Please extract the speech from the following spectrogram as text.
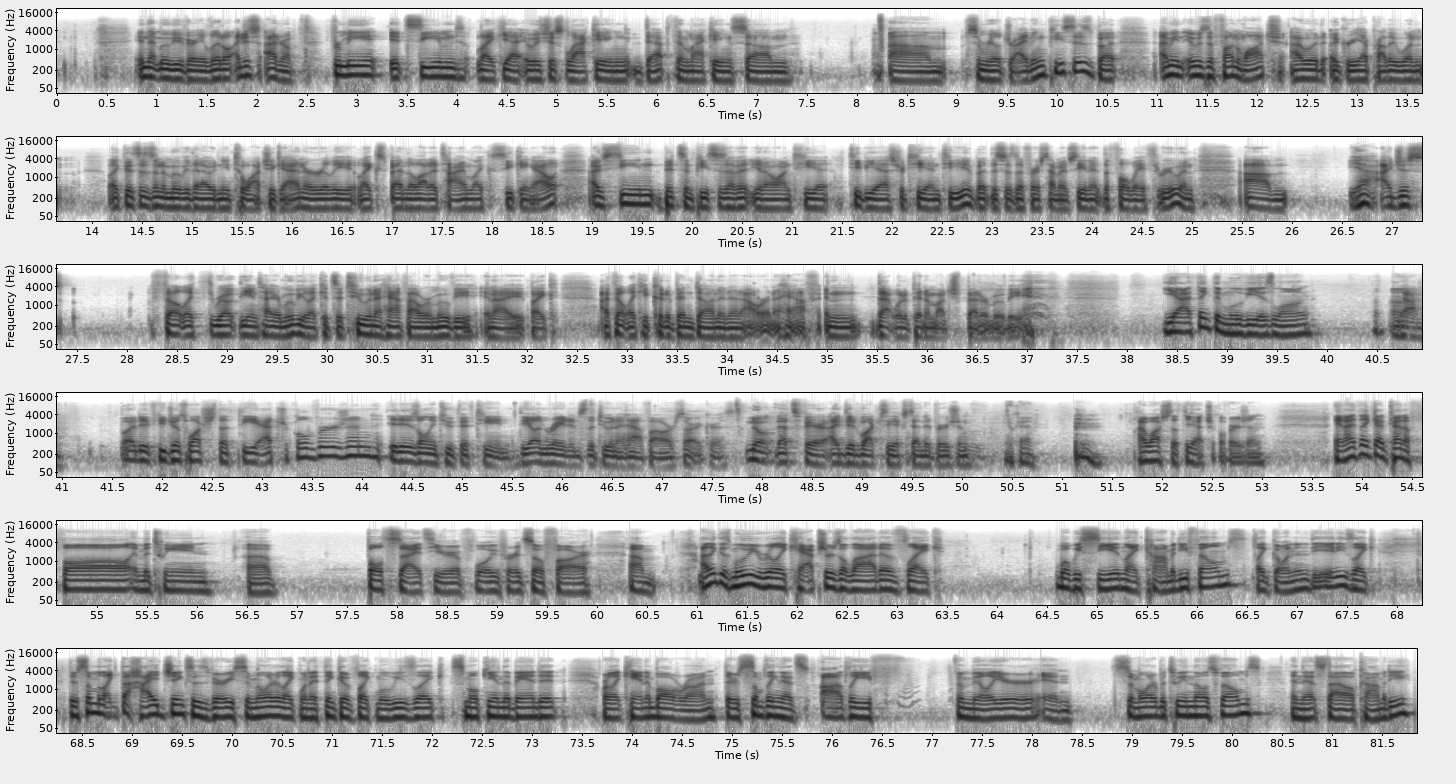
in that movie very little. I just I don't know. For me, it seemed like yeah, it was just lacking depth and lacking some um some real driving pieces, but I mean, it was a fun watch. I would agree. I probably wouldn't like this isn't a movie that I would need to watch again or really like spend a lot of time like seeking out. I've seen bits and pieces of it, you know, on T- TBS or TNT, but this is the first time I've seen it the full way through and um yeah, I just felt like throughout the entire movie like it's a two and a half hour movie and i like i felt like it could have been done in an hour and a half and that would have been a much better movie Yeah, I think the movie is long. yeah But if you just watch the theatrical version, it is only two fifteen. The unrated's the two and a half hour. Sorry, Chris. no that's fair i did watch the extended version Okay. I watched the theatrical version. And I think I kind of fall in between uh, both sides here of what we've heard so far. Um, I think this movie really captures a lot of like what we see in like comedy films, like going into the 80s. Like there's some like the hijinks is very similar. Like when I think of like movies like Smokey and the Bandit or like Cannonball Run, there's something that's oddly f- familiar and similar between those films and that style of comedy.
